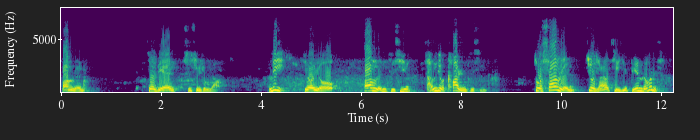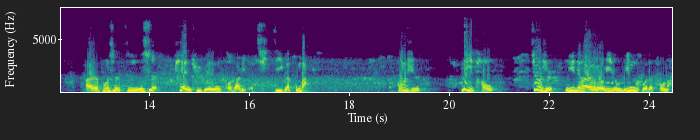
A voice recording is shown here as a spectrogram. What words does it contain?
帮人，这点是最重要的。利就要有帮人之心，成就他人之心。做商人就想要解决别人的问题，而不是只是骗取别人口袋里的几几个铜板。同时，利头。就是一定要有一种灵活的头脑。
